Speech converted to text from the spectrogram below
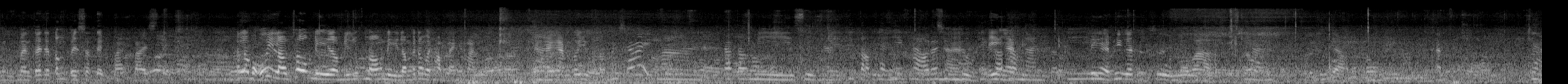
มันมันก็จะต้องเป็นสเต็ป by by สเต็ปถ้าเราบอกอุ้ยเราโชคดีเรามีลูกน้องดีเราไม่ต้องไปทำอะไรให้มันยังไงกันก็อยู่แล้วไม่ใช่ ไม่ก็ต้องมีสิ่งอะไรที่ตอบแทนให้เขาและดึงดูดให้เขาทำงานอยู่กับพี่นี่ไงพี่ก็ถึงพูดเพราะว่าค่ะทุกอย่างมันต้องมีขั้นตอนค่ะ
